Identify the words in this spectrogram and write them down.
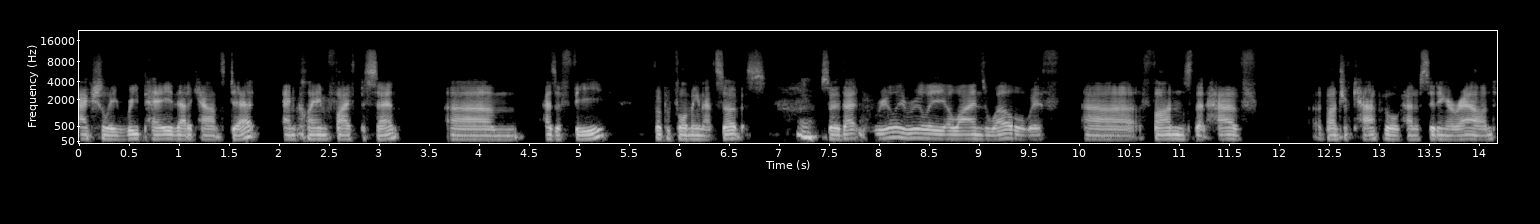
actually repay that account's debt and claim 5% um, as a fee for performing that service. Mm. So that really, really aligns well with uh, funds that have a bunch of capital kind of sitting around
